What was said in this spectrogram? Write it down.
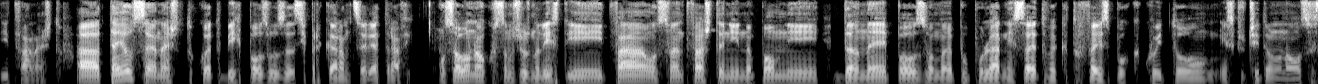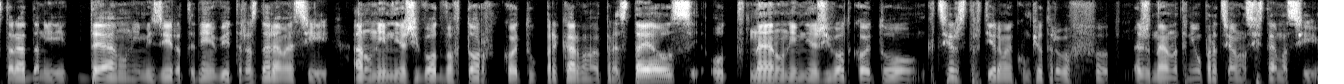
и това нещо. А, Tails е нещо, което бих ползвал за да си прекарам целият трафик. Особено ако съм журналист и това, освен това, ще ни напомни да не ползваме популярни сайтове като Facebook, които изключително много се старят да ни деанонимизират. Един вид разделяме си анонимния живот в Tor, който прекарваме през Tails, от неанонимния живот, който като си рестартираме компютъра в ежедневната ни операционна система си,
